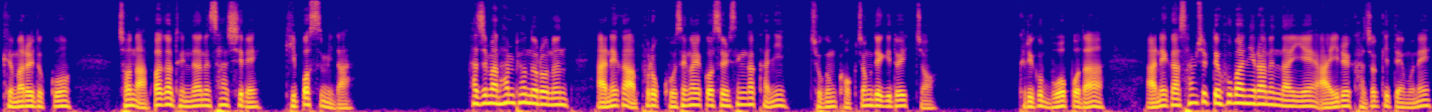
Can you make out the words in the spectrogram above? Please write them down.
그 말을 듣고 전 아빠가 된다는 사실에 기뻤습니다. 하지만 한편으로는 아내가 앞으로 고생할 것을 생각하니 조금 걱정되기도 했죠. 그리고 무엇보다 아내가 30대 후반이라는 나이에 아이를 가졌기 때문에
